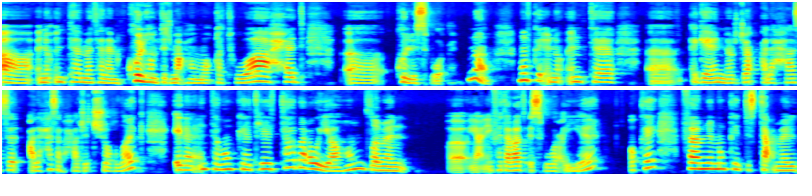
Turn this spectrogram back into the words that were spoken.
آه إنه أنت مثلا كلهم تجمعهم وقت واحد آه كل أسبوع. no. ممكن إنه أنت آه again نرجع على حسب على حسب حاجة شغلك. إذا أنت ممكن تريد تتابع وياهم ضمن آه يعني فترات أسبوعية okay؟ فمن الممكن تستعمل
